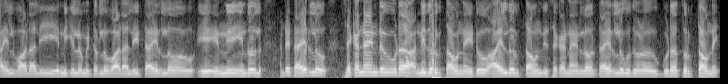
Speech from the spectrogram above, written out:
ఆయిల్ వాడాలి ఎన్ని కిలోమీటర్లు వాడాలి టైర్లో ఎన్ని ఎన్ని రోజులు? అంటే టైర్లు సెకండ్ హ్యాండ్ కూడా అన్నీ దొరుకుతూ ఉన్నాయి. ఇటు ఆయిల్ దొరుకుతూ ఉంది సెకండ్ హ్యాండ్లో టైర్లు కూడా దొరుకుతూ ఉన్నాయి.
